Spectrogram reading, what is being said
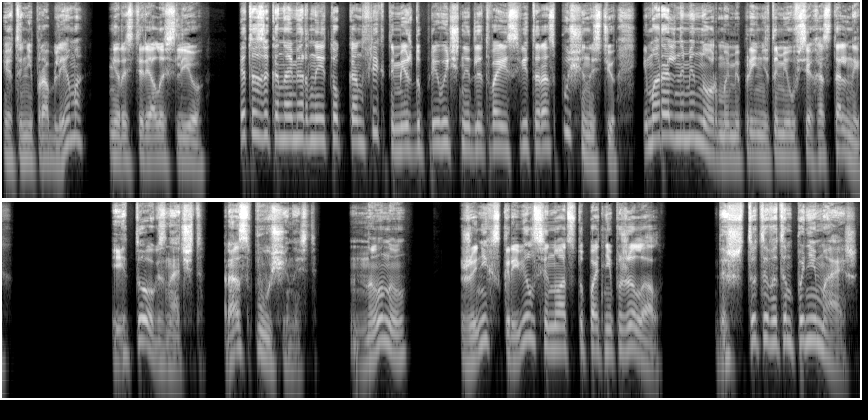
«Это не проблема?» — не растерялась Лио. «Это закономерный итог конфликта между привычной для твоей свиты распущенностью и моральными нормами, принятыми у всех остальных». «Итог, значит, распущенность. Ну-ну». Жених скривился, но отступать не пожелал. «Да что ты в этом понимаешь?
